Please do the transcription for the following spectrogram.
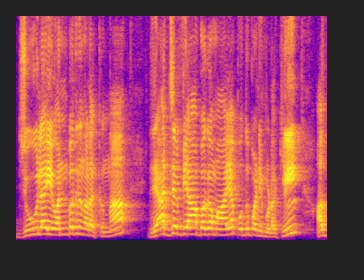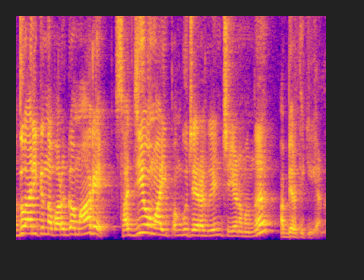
ജൂലൈ ഒൻപതിന് നടക്കുന്ന രാജ്യവ്യാപകമായ പൊതുപണിമുടക്കിൽ അധ്വാനിക്കുന്ന വർഗമാകെ സജീവമായി പങ്കുചേരുകയും ചെയ്യണമെന്ന് അഭ്യർത്ഥിക്കുകയാണ്.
